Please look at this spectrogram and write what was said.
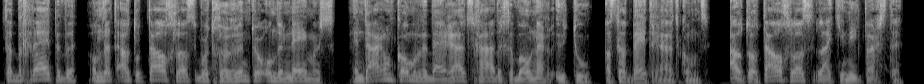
Dat begrijpen we, omdat Autotaalglas wordt gerund door ondernemers. En daarom komen we bij ruitschade gewoon naar u toe, als dat beter uitkomt. Autotaalglas laat je niet barsten.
